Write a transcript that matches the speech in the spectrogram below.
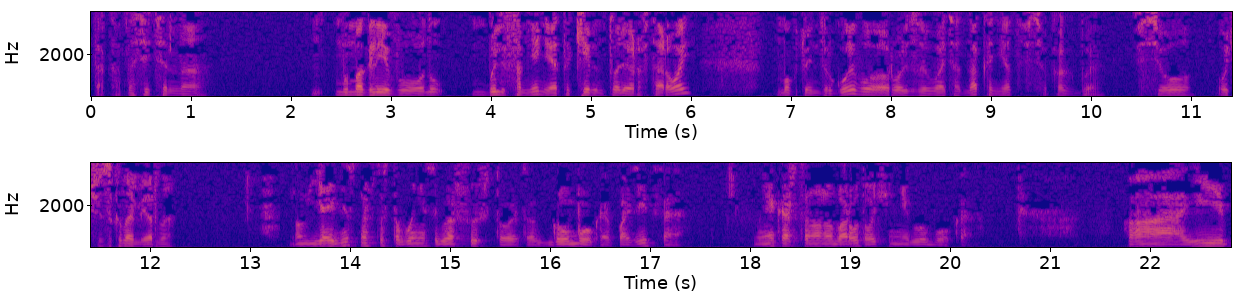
так относительно мы могли его, ну, были сомнения, это Кевин Толлер второй, мог кто-нибудь другой его роль завоевать, однако нет, все как бы, все очень закономерно. Ну, я единственное, что с тобой не соглашусь, что это глубокая позиция. Мне кажется, она наоборот очень неглубокая. А, и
